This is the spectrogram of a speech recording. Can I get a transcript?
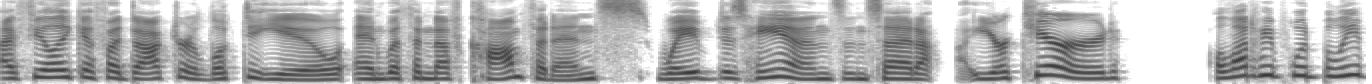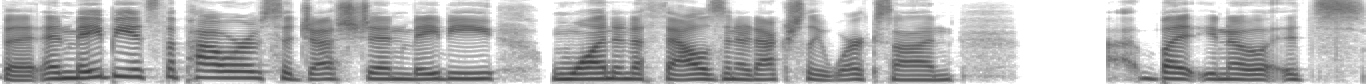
I feel like if a doctor looked at you and with enough confidence waved his hands and said, You're cured, a lot of people would believe it. And maybe it's the power of suggestion. Maybe one in a thousand it actually works on. Uh, But, you know, it's.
